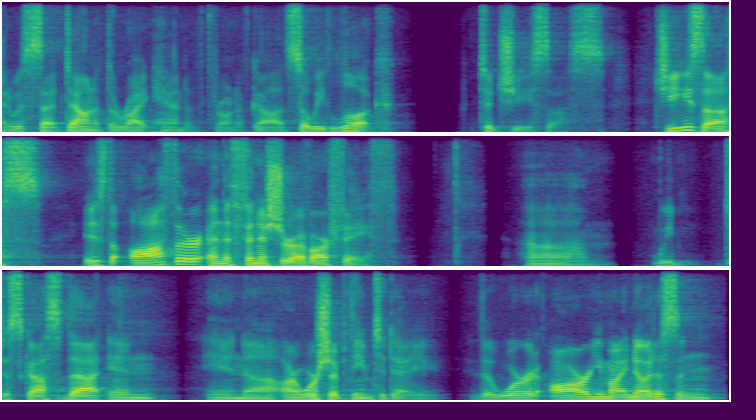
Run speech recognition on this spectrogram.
and was set down at the right hand of the throne of God. So we look to Jesus. Jesus is the author and the finisher of our faith. Um, we discussed that in in uh, our worship theme today. The word "are" you might notice in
